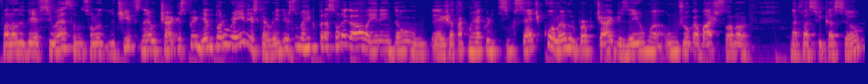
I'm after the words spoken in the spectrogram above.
falando do FC West, estamos falando do Chiefs, né? O Chargers perdendo para o Raiders, cara. O Raiders uma recuperação legal aí, né? Então é, já tá com recorde de 5-7, colando no próprio Chargers aí, uma, um jogo abaixo só no, na classificação,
